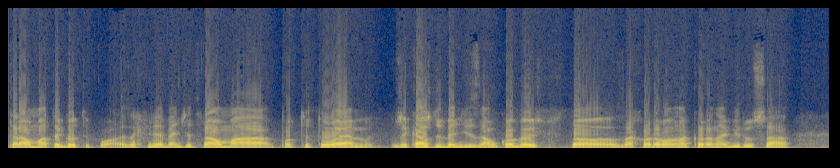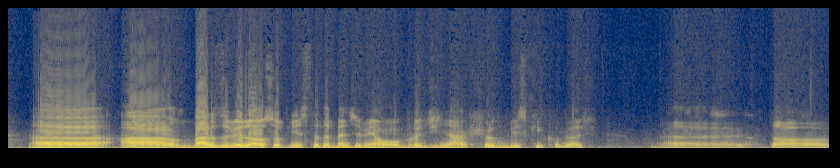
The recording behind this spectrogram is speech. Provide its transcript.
trauma tego typu, ale za chwilę będzie trauma pod tytułem, że każdy będzie znał kogoś, kto zachorował na koronawirusa, e, a bardzo wiele osób niestety będzie miało w rodzinach, wśród bliskich kogoś, e, kto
